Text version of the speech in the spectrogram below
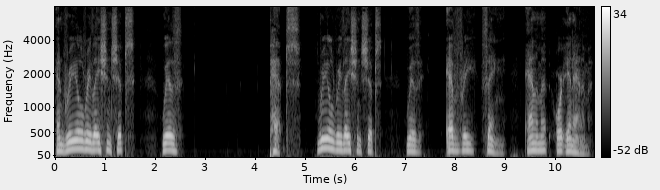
and real relationships with pets, real relationships with everything, animate or inanimate.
